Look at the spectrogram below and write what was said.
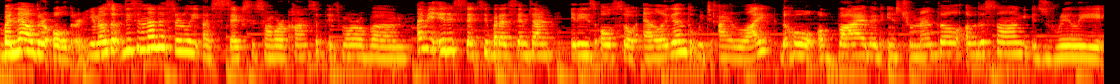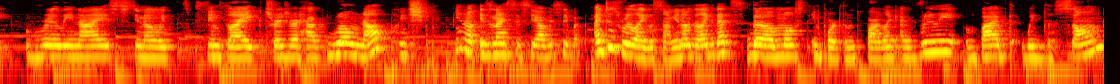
but now they're older you know? So this is not necessarily a sexy song or concept it's more of a i mean it is sexy but at the same time it is also elegant which i like. The whole vibe and instrumental of the song is really really nice you know? It seems like treasure have grown up which you know it's nice to see obviously but i just really like the song you know like that's the most important part. Like i really vibed with the song.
